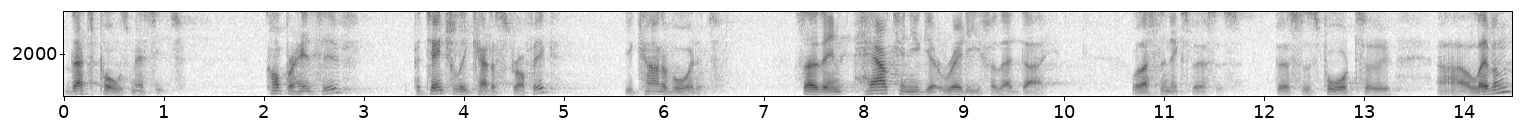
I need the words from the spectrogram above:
that's Paul's message. Comprehensive, potentially catastrophic, you can't avoid it. So then, how can you get ready for that day? Well, that's the next verses verses 4 to uh, 11.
